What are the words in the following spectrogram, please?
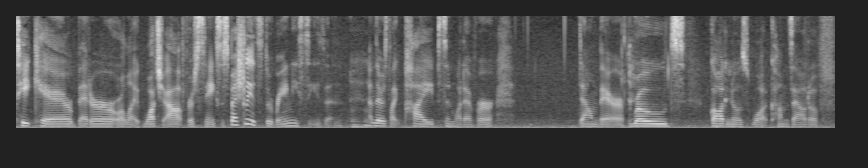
take care better or like watch out for snakes. Especially it's the rainy season mm-hmm. and there's like pipes and whatever down there, roads. God knows what comes out of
